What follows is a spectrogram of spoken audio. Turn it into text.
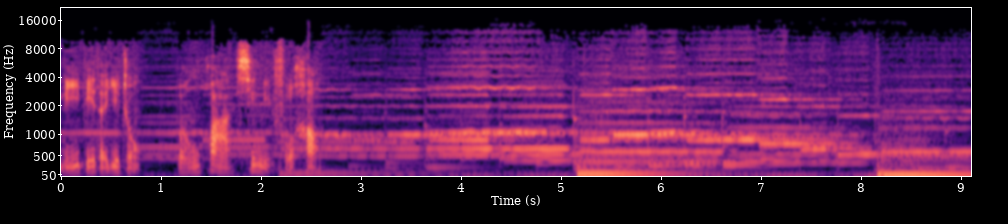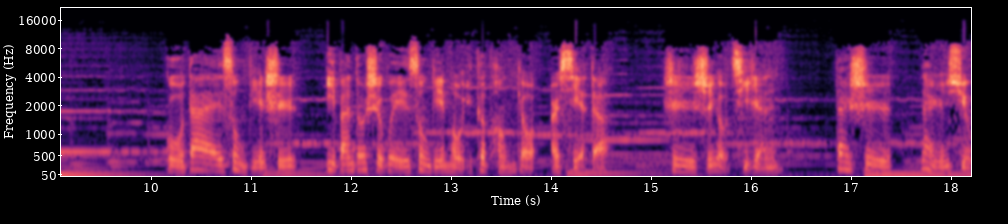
离别的一种文化心理符号。古代送别诗一般都是为送别某一个朋友而写的，是实有其人。但是耐人寻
